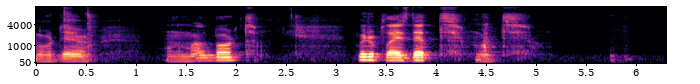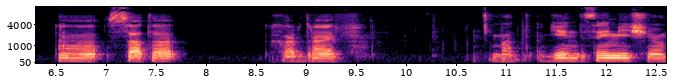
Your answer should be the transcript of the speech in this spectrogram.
over there on the motherboard. We replace that with uh, SATA hard drive but again the same issue.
